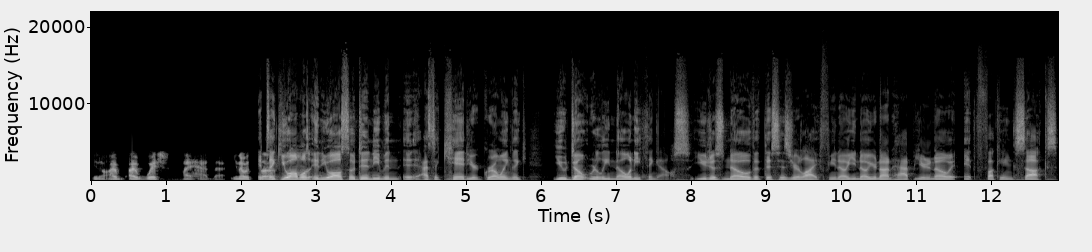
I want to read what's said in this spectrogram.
You know, I, I wish I had that. You know, it's, it's uh, like you almost, and you also didn't even, as a kid, you're growing like you don't really know anything else. You just know that this is your life. You know, you know you're not happy. You know it, it fucking sucks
